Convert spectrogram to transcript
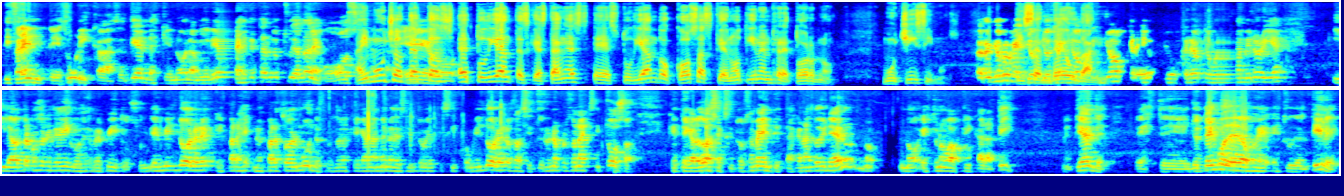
diferentes, únicas, ¿entiendes? Que no, la mayoría de la gente está estudiando negocios. Hay muchos de estos estudiantes que están es- estudiando cosas que no tienen retorno. Muchísimos. Pero yo creo que y yo, yo creo, yo creo que es una minoría. Y la otra cosa que te digo, es, repito, son 10 mil dólares, es para, no es para todo el mundo, es personas que ganan menos de 125 mil dólares. O sea, si tú eres una persona exitosa, que te gradúas exitosamente, estás ganando dinero, no, no, esto no va a aplicar a ti. ¿Me entiendes? Este, yo tengo deudas estudiantiles.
